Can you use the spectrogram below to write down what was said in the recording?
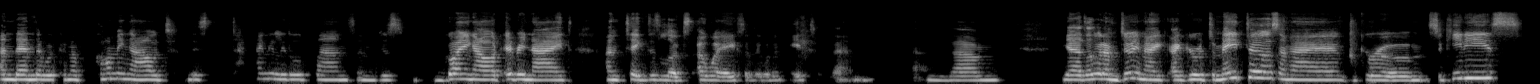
and then they were kind of coming out these tiny little plants and just going out every night and take the slugs away so they wouldn't eat them. And um, yeah, that's what I'm doing. I, I grew tomatoes and I grew zucchinis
